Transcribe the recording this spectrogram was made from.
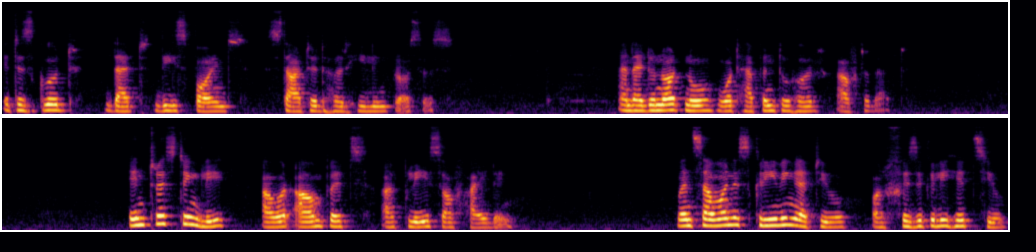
it is good that these points started her healing process. And I do not know what happened to her after that. Interestingly, our armpits are place of hiding. When someone is screaming at you or physically hits you,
